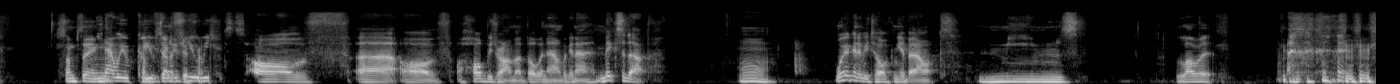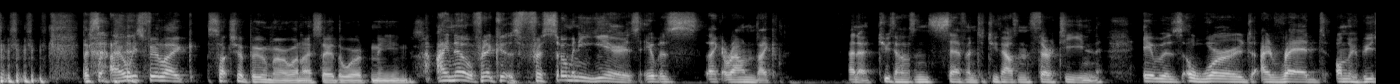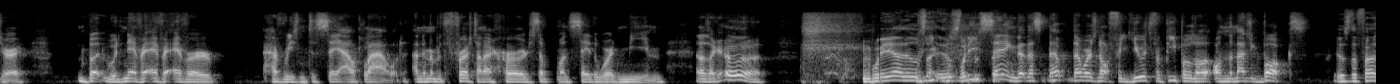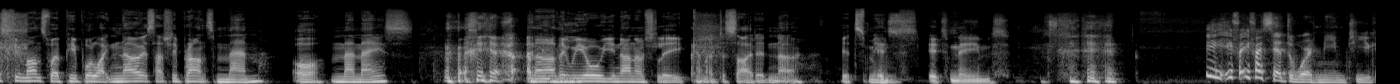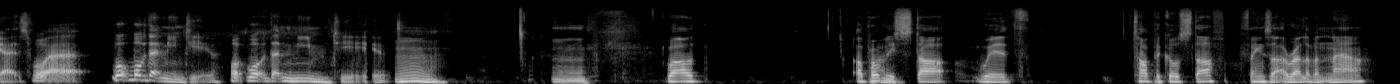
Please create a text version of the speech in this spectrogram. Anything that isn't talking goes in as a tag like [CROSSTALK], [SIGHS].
Something Yeah, we, we've done a few different. weeks of uh, of hobby drama, but now we're going to mix it up. We're going to be talking about memes. Love it. [LAUGHS] [LAUGHS] There's- I always feel like such a boomer when I say the word memes. I know for 'cause for so many years it was like around like I don't know 2007 to 2013. It was a word I read on the computer, but would never ever ever have reason to say out loud. And I remember the first time I heard someone say the word meme, and I was like, "Ugh, Well, yeah, there was, what are you, it was what are you saying? That that's, that that word's not for you. It's for people on the magic box." It was the first few months where people were like, no, it's actually pronounced mem or memes. [LAUGHS] and then I think we all unanimously kind of decided, no, it's memes. It's it's memes. [LAUGHS] If if I said the word meme to you guys, well, uh, what what would that mean to you? What what would that meme to you? Well, I'll, I'll probably start with topical stuff, things that are relevant now,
